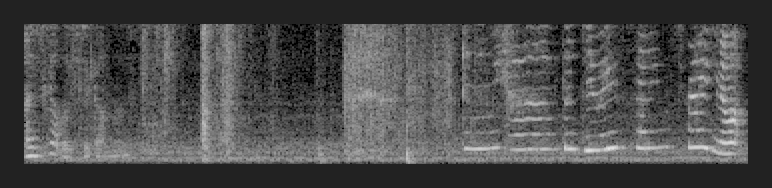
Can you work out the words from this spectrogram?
I just got lipstick on this. And then we have the Dewy Setting Spray. You know what?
